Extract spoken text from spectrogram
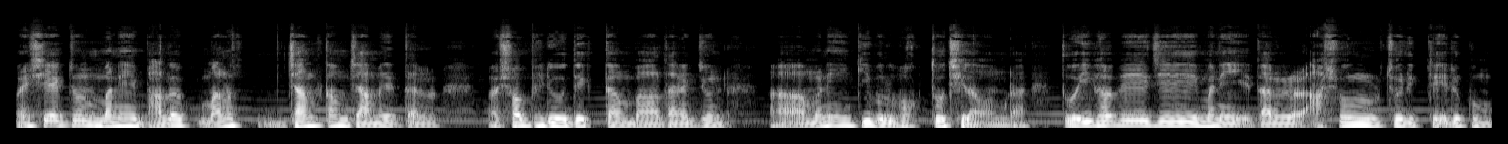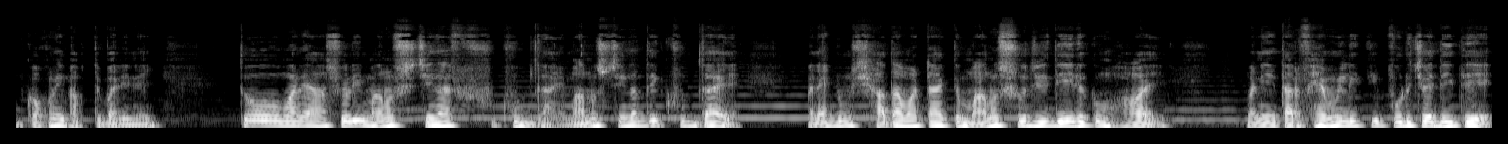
মানে সে একজন মানে ভালো মানুষ, জানতাম যে আমি তার সব ভিডিও দেখতাম, বা তার একজন মানে কি বলব, ভক্ত ছিলাম আমরা। তো এইভাবে যে মানে তার আসল চরিত্র এরকম কখনোই ভাবতে পারি নাই। তো মানে আসলেই মানুষ চেনা খুব দায়। মানুষ চেনাতে খুব দায়। মানে একদম সাদামাটা, একদম মানুষও যদি এরকম হয় মানে তার ফ্যামিলি কি পরিচয় দিতে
